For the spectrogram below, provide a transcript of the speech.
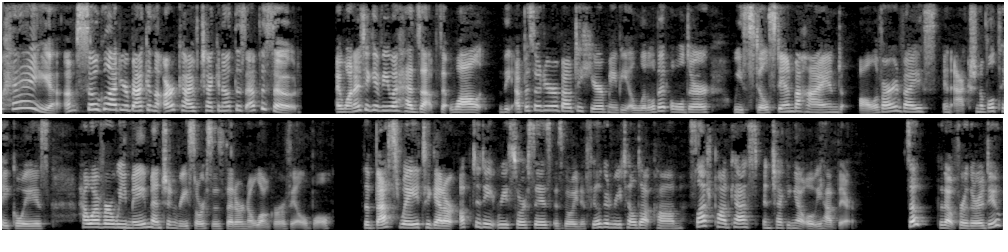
hey! I'm so glad you're back in the archive checking out this episode. I wanted to give you a heads up that while the episode you're about to hear may be a little bit older, we still stand behind all of our advice and actionable takeaways. However, we may mention resources that are no longer available. The best way to get our up-to-date resources is going to feelgoodretail.com slash podcast and checking out what we have there. So, without further ado,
